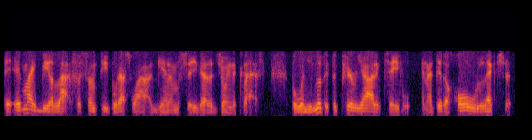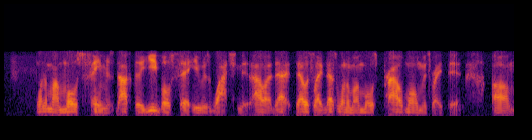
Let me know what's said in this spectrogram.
it, it might be a lot for some people. That's why again I'm gonna say you gotta join the class. But when you look at the periodic table, and I did a whole lecture, one of my most famous, Dr. Yibo said he was watching it. I, that that was like that's one of my most proud moments right there. Um,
